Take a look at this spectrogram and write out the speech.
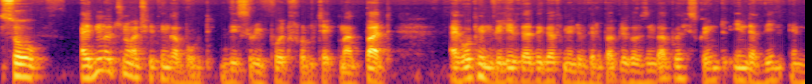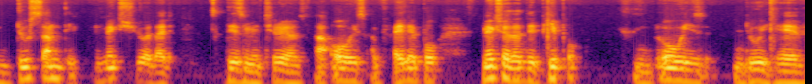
So I do not know what you think about this report from TechMag, but I hope and believe that the government of the Republic of Zimbabwe is going to intervene and do something and make sure that these materials are always available. Make sure that the people always do have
